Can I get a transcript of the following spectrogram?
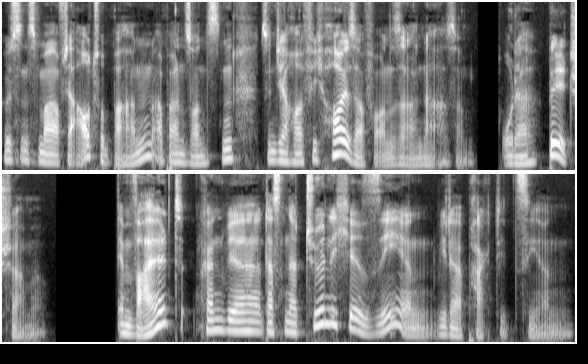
höchstens mal auf der Autobahn, aber ansonsten sind ja häufig Häuser vor unserer Nase oder Bildschirme. Im Wald können wir das natürliche Sehen wieder praktizieren.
